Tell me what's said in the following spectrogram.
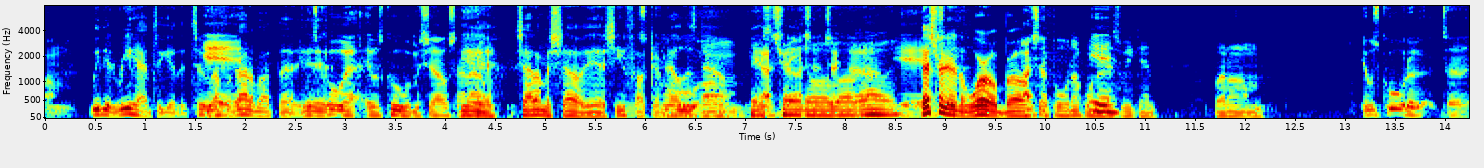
um, We did rehab together too. I forgot about that. it was cool. It was cool with Michelle. Shout Yeah. out. Shout out Michelle. Yeah, she It was fucking held us down. Um, yeah, Best I should, I trainer should on check that out. Yeah, Best trainer in the world, bro. I should have pulled up on Yeah. her this weekend, but um, it was cool to to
